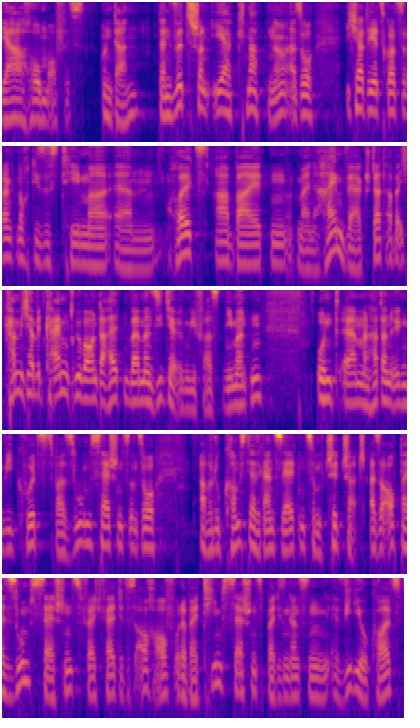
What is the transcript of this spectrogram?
ja, Homeoffice. Und dann? Dann wird's schon eher knapp, ne? Also ich hatte jetzt Gott sei Dank noch dieses Thema ähm, Holzarbeiten und meine Heimwerkstatt, aber ich kann mich ja mit keinem drüber unterhalten, weil man sieht ja irgendwie fast niemanden. Und äh, man hat dann irgendwie kurz zwar Zoom-Sessions und so, aber du kommst ja ganz selten zum Chit-Chat. Also auch bei Zoom-Sessions, vielleicht fällt dir das auch auf, oder bei Teams-Sessions, bei diesen ganzen äh, Videocalls,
